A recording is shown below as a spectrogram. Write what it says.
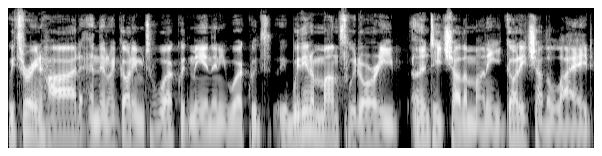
We threw in hard, and then I got him to work with me, and then he worked with. Within a month, we'd already earned each other money, got each other laid,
